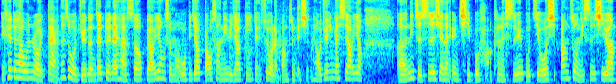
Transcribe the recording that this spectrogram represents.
你可以对他温柔以待啊。但是我觉得你在对待他的时候，不要用什么我比较高尚，你比较低等，所以我来帮助你的心态。我觉得应该是要用，呃，你只是现在运气不好，可能时运不济，我希帮助你是希望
